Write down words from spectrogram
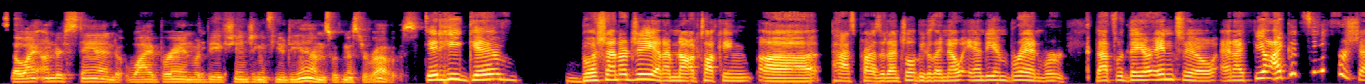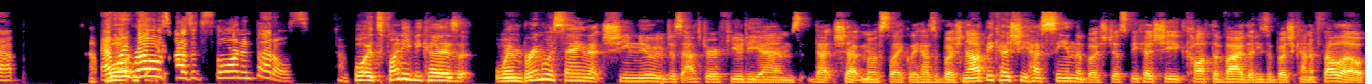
So I understand why Brynn would be exchanging a few DMs with Mr. Rose. Did he give Bush energy? And I'm not talking uh past presidential because I know Andy and Brynn were that's what they are into. And I feel I could see it for Shep. Every well, rose has its thorn and petals. Well, it's funny because when Brynn was saying that she knew just after a few DMs that Shep most likely has a bush, not because she has seen the bush, just because she caught the vibe that he's a bush kind of fellow.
